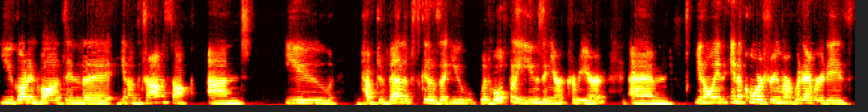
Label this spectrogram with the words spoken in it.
you got involved in the, you know, the Dramasoc and you have developed skills that you will hopefully use in your career, um, you know, in, in a courtroom or whatever it is,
